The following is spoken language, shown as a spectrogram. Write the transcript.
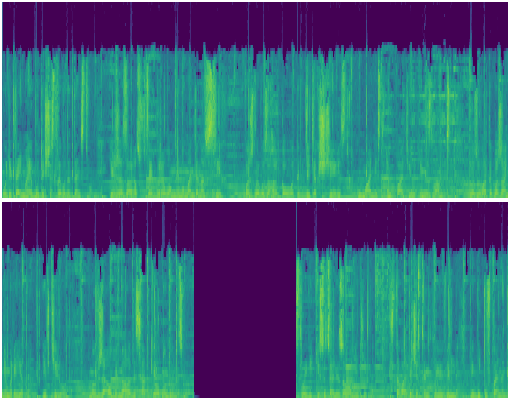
У дітей має бути щасливе дитинство. І вже зараз, в цей переломний момент для нас всіх, важливо загартовувати в дітях щирість, гуманність, емпатію і незламність, розвивати бажання мріяти і втілювати. Ми вже об'єднали десятки однодумців щасливі і соціалізовані діти. Ставайте частинкою вільних і будьте впевнені,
